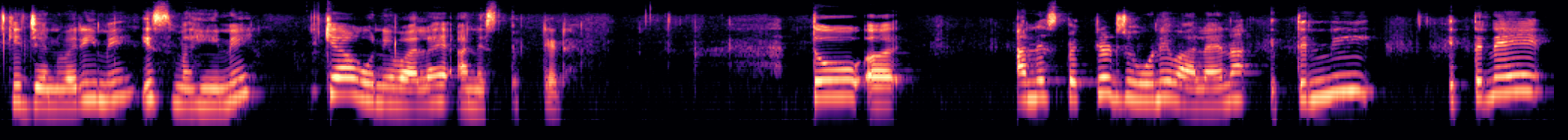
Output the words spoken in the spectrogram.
कि जनवरी में, इस महीने क्या होने वाला है अनएक्सपेक्टेड तो अनएक्सपेक्टेड जो होने वाला है ना, इतनी, इतने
